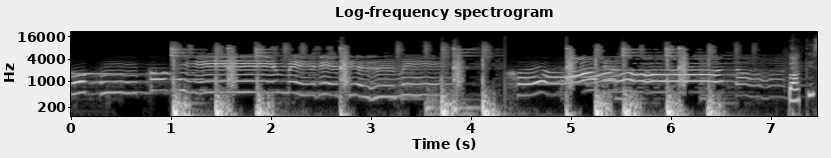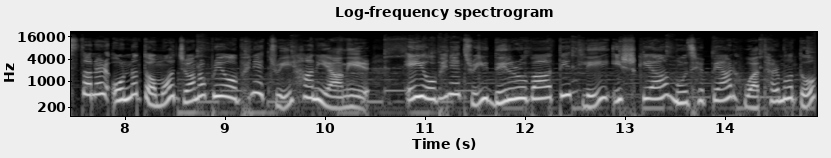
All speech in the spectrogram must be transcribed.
कभी পাকিস্তানের অন্যতম জনপ্রিয় অভিনেত্রী হানিয়া আমির। এই অভিনেত্রী দিলরুবা, তিতলি, ইশকিয়া মুঝে প্যার হুয়াথার মতো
